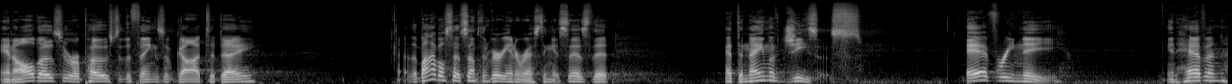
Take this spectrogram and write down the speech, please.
And all those who are opposed to the things of God today, the Bible says something very interesting. It says that at the name of Jesus, every knee in heaven,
